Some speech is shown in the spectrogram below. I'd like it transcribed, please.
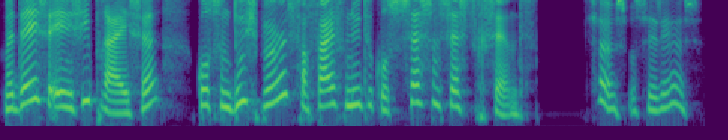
Met deze energieprijzen kost een douchebeurt van vijf minuten kost 66 cent. Zo, is wel serieus.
